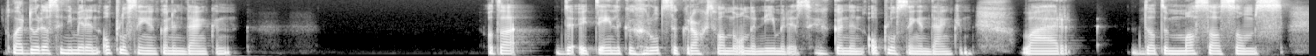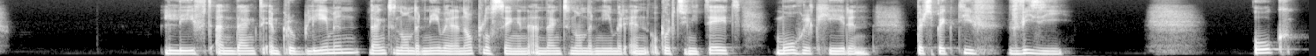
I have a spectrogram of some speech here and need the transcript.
waardoor dat ze niet meer in oplossingen kunnen denken. Wat dat de uiteindelijke grootste kracht van de ondernemer is. Je kunt in oplossingen denken, waar dat de massa soms leeft en denkt in problemen, denkt een ondernemer in oplossingen en denkt een ondernemer in opportuniteit, mogelijkheden, perspectief, visie. Ook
